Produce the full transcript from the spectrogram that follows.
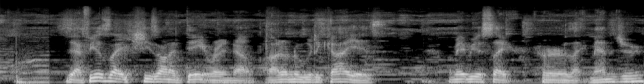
at once. Yeah, it feels like she's on a date right now. I don't know who the guy is. Or maybe it's like her like manager.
